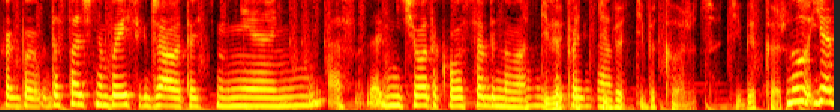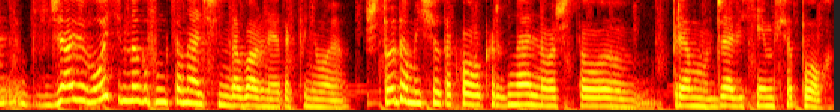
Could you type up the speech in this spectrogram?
как бы достаточно basic Java, то есть мне ничего такого особенного тебе, тебе, тебе кажется, тебе кажется. Ну, я в Java 8 много функциональщины добавлено, я так понимаю. Что там еще такого кардинального, что прямо в Java 7 все плохо?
